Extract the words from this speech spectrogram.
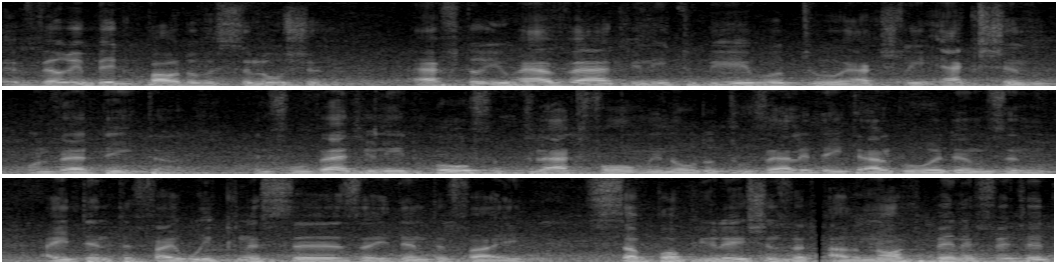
a very big part of a solution. After you have that, you need to be able to actually action on that data. And for that, you need both a platform in order to validate algorithms and identify weaknesses, identify subpopulations that are not benefited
